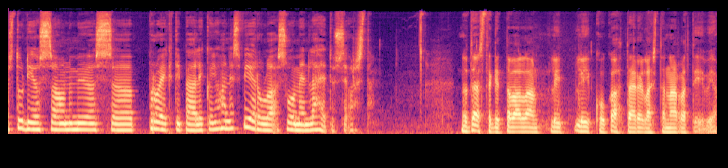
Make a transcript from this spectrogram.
Studiossa on myös projektipäällikkö Johannes Vierula Suomen lähetysseurasta. No tästäkin tavallaan liikkuu kahta erilaista narratiivia.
